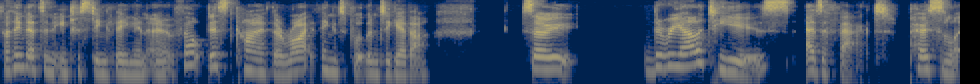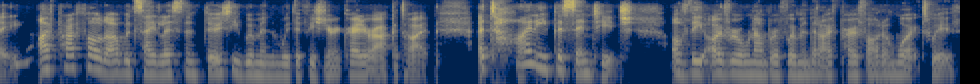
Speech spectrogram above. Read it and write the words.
So I think that's an interesting thing. And, and it felt just kind of the right thing to put them together. So the reality is, as a fact, personally, I've profiled, I would say, less than 30 women with a visionary creator archetype, a tiny percentage of the overall number of women that I've profiled and worked with.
